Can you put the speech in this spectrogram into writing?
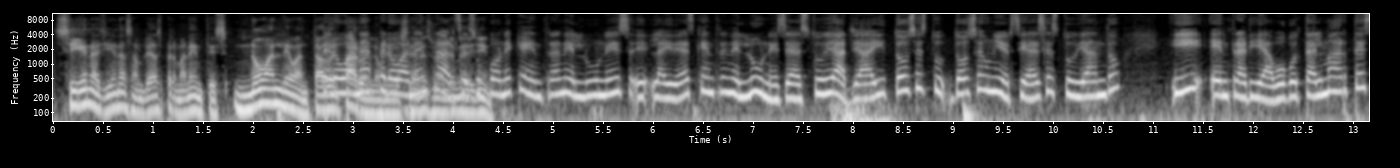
Siguen allí en asambleas permanentes. No han levantado pero el paro van a, en la Pero van a entrar. Nacional de Se supone que entran el lunes. eh, la idea es que entren el lunes ya a estudiar. Ya hay 12, estu- 12 universidades estudiando y entraría a Bogotá el martes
